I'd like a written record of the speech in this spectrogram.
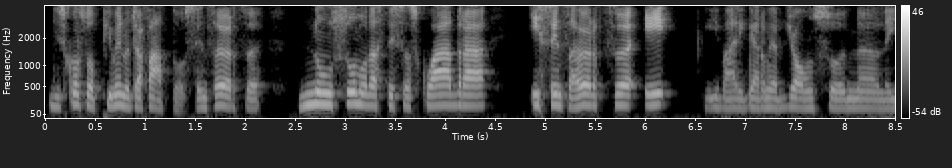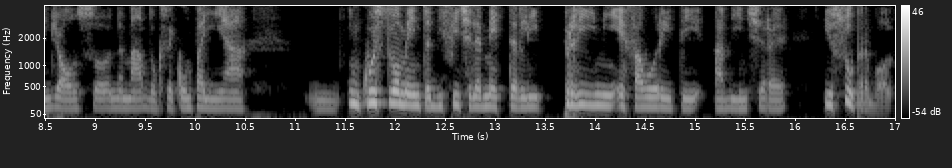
discorso più o meno già fatto, senza Hertz non sono la stessa squadra e senza Hertz e i vari Garner Johnson, Lane Johnson, Maddox e compagnia, in questo momento è difficile metterli primi e favoriti a vincere il Super Bowl.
